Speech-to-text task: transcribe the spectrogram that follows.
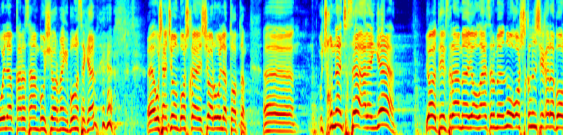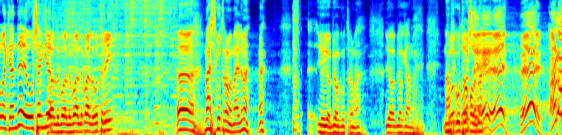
o'ylab qarasam bu shior menga bo'lmas ekan. E, o'shaning uchun boshqa shior o'ylab topdim. E, uchqundan chiqsa alanga yo devzirami yo lazermi ну osh qilinishiga qarab bog'liq ekanda o'shanga bo'ldi bo'ldi bo'ldi bo'ldi o'tiring Mana shu yerga o'tiraman maylimi Ha? Yo'q yo'q bu yoqqa o'tiraman yo'q bu yoqqami mana bu yerga o'tira qolaman ey ey ey ana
